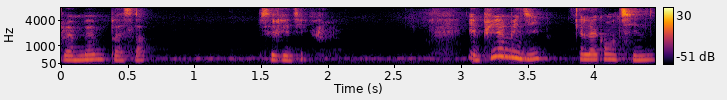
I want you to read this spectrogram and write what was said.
j'aime même pas ça. C'est ridicule. Et puis à midi, à la cantine,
